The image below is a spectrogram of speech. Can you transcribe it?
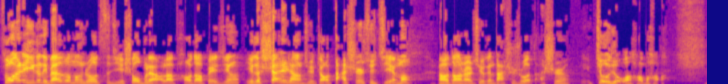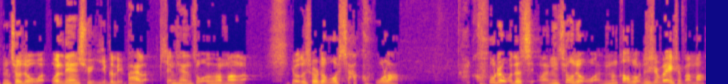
做完这一个礼拜噩梦之后，自己受不了了，跑到北京一个山上去找大师去解梦。然后到那儿去跟大师说：“大师，你救救我好不好？你救救我！我连续一个礼拜了，天天做噩梦啊，有的时候都给我吓哭了，哭着我就醒了。你救救我！你能告诉我这是为什么吗？”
